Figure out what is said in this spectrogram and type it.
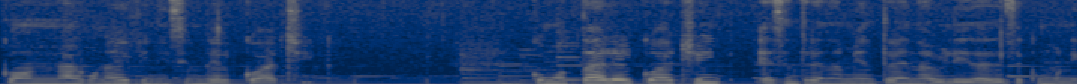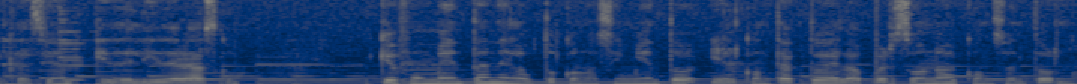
con alguna definición del coaching. Como tal, el coaching es entrenamiento en habilidades de comunicación y de liderazgo que fomentan el autoconocimiento y el contacto de la persona con su entorno.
